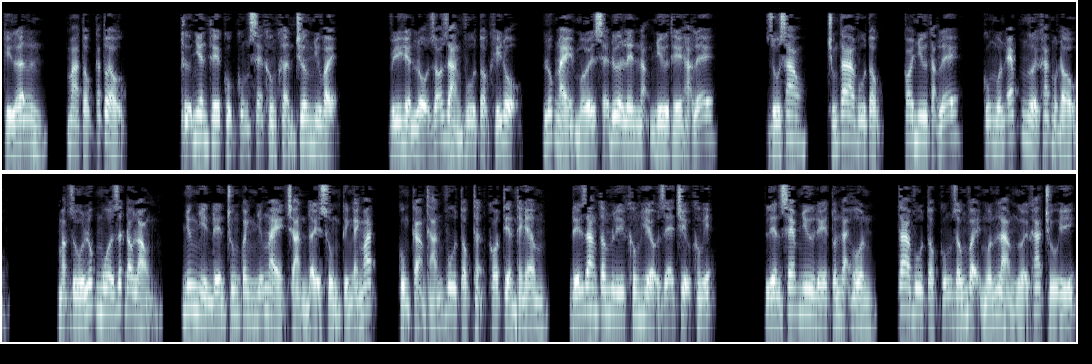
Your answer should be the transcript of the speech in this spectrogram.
kỳ lân, ma tộc các tộc. Tự nhiên thế cục cũng sẽ không khẩn trương như vậy. Vì hiển lộ rõ ràng vu tộc khí độ lúc này mới sẽ đưa lên nặng như thế hạ lễ. Dù sao, chúng ta vu tộc, coi như tặng lễ, cũng muốn ép người khác một đầu. Mặc dù lúc mua rất đau lòng, nhưng nhìn đến chung quanh những này tràn đầy sùng tính ánh mắt, cùng cảm thán vu tộc thật có tiền thanh âm, đế giang tâm lý không hiểu dễ chịu không ít. Liền xem như đế tuấn đại hôn, ta vu tộc cũng giống vậy muốn làm người khác chú ý.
